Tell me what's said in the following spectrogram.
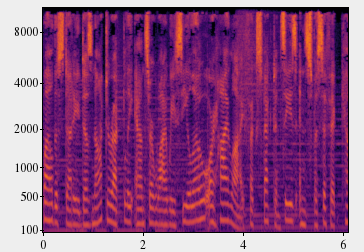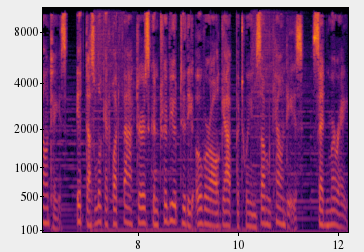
While the study does not directly answer why we see low or high life expectancies in specific counties, it does look at what factors contribute to the overall gap between some counties, said Murray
